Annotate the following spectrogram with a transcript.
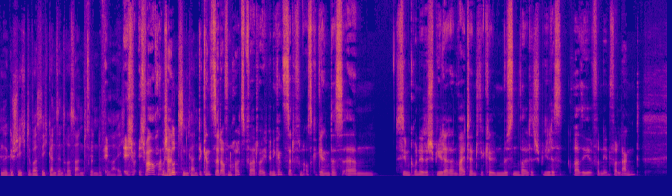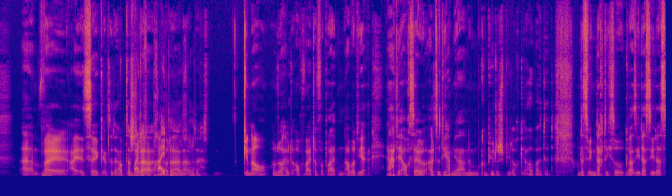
eine Geschichte, was ich ganz interessant finde, vielleicht. Ich, ich war auch anscheinend nutzen kann. die ganze Zeit auf dem Holzpfad, weil ich bin die ganze Zeit davon ausgegangen, dass, ähm, sie im Grunde das Spiel da dann weiterentwickeln müssen, weil das Spiel das quasi von denen verlangt. Ähm, mhm. Weil Isaac, also der Hauptdarsteller, Weiter verbreiten oder, muss, oder? Genau, oder halt auch weiter verbreiten. Aber die, er hat ja auch selber, also die haben ja an einem Computerspiel auch gearbeitet. Und deswegen dachte ich so quasi, dass sie das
